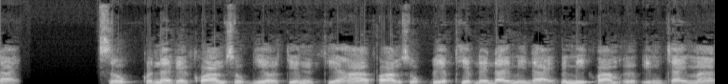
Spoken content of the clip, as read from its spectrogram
ได้ สุขก็ได้แก่ความสุขเยี่ยวเย็นที่หาความสุขเปรียบเทียบใดๆไม่ได้ ไม่มีความเอิบอิ่มใจมาก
